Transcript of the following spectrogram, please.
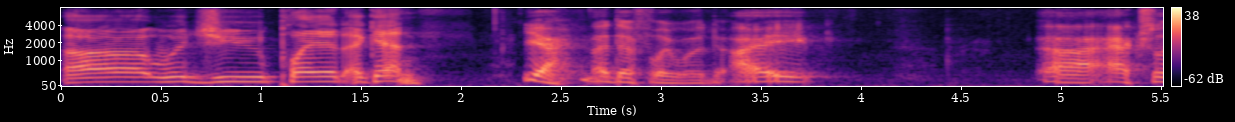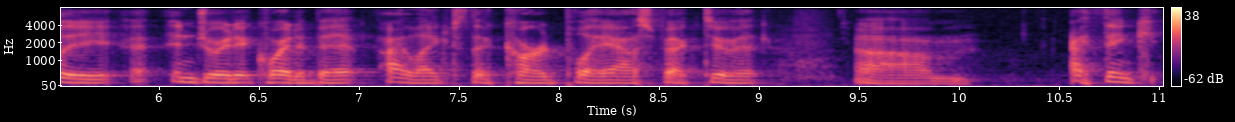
uh, would you play it again? Yeah, I definitely would. I uh, actually enjoyed it quite a bit. I liked the card play aspect to it. Um, I think,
